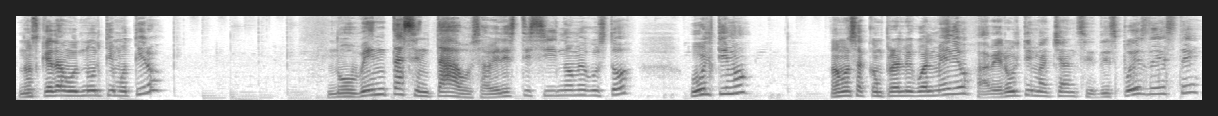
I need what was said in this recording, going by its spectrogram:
Nos queda un último tiro. 90 centavos. A ver, este sí no me gustó. Último. Vamos a comprarlo igual medio. A ver, última chance. Después de este.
